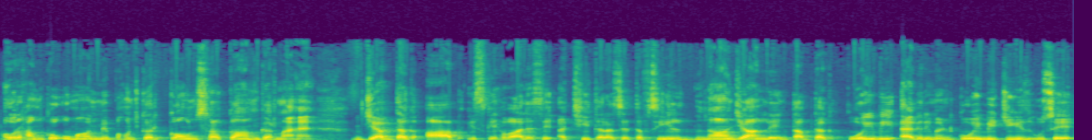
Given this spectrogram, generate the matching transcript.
और हमको ओमान में पहुंचकर कौन सा काम करना है। जब तक आप इसके हवाले से अच्छी तरह से तफसील ना जान लें, तब तक कोई भी एग्रीमेंट, कोई भी चीज़ उसे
